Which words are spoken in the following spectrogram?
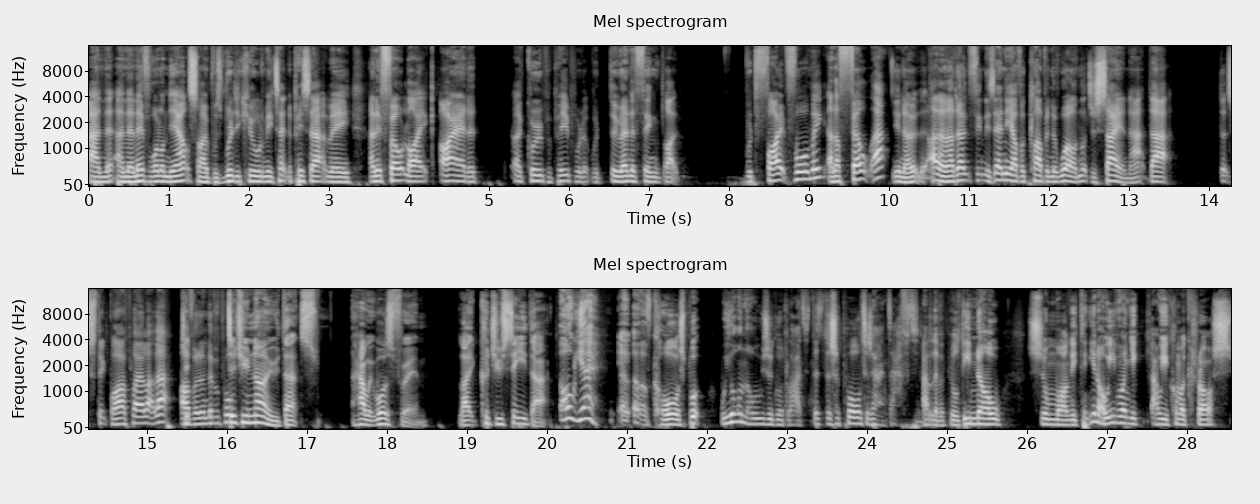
And, and then everyone on the outside was ridiculing me, taking the piss out of me. And it felt like I had a, a group of people that would do anything like would fight for me. And I felt that, you know, and I don't think there's any other club in the world, I'm not just saying that, that that stick by a player like that other than Liverpool. Did you know that's how it was for him? Like, could you see that? Oh yeah, Uh, of course. But we all know who's a good lad. The, the supporters aren't daft at Liverpool. They know someone. They think, you know, even when you how you come across,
